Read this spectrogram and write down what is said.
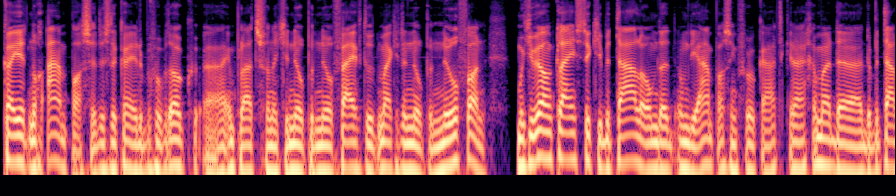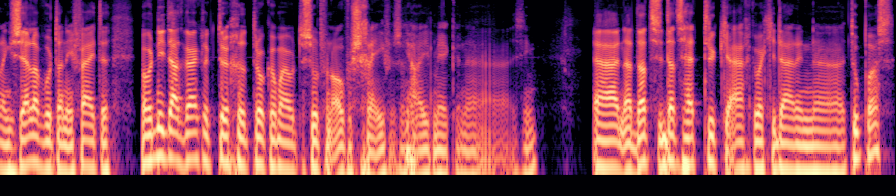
kan je het nog aanpassen. Dus dan kan je er bijvoorbeeld ook, eh, in plaats van dat je 0.05 doet, maak je er 0.0 van. Moet je wel een klein stukje betalen om, dat, om die aanpassing voor elkaar te krijgen. Maar de, de betaling zelf wordt dan in feite, maar wordt niet daadwerkelijk teruggetrokken, maar wordt een soort van overschreven. Zo Ja. zou je het meer kunnen eh, zien. Eh, nou, dat is, dat is het trucje eigenlijk wat je daarin eh, toepast.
